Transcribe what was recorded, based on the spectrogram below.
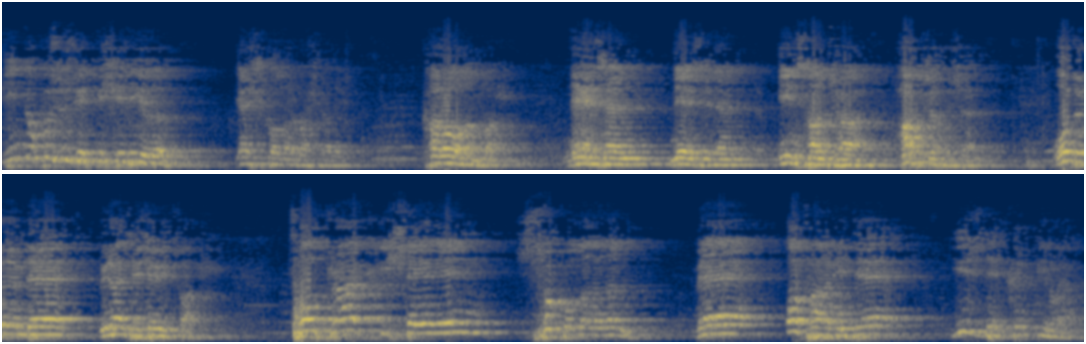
1977 yılı Gençlik Kolları Başkanı Karaoğlan var. Ne ezen, ne ezilen, insanca, hakça düşen. O dönemde Bülent Ecevit var. toprak işleyenin, su kullananın ve o tarihte yüzde 41 oy aldı.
